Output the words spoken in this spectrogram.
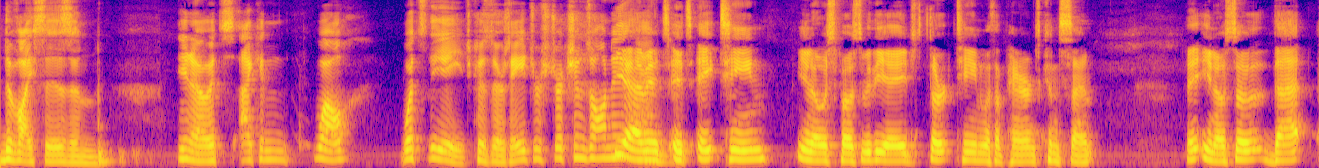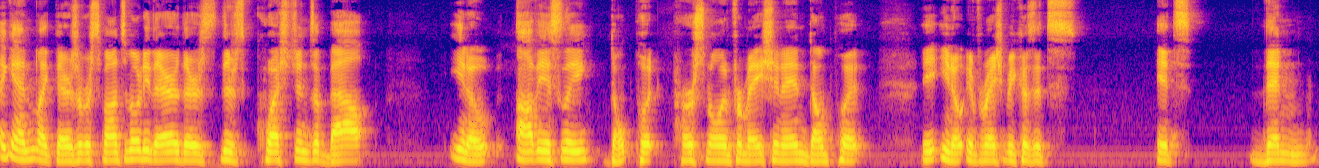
devices," and you know, it's I can well, what's the age? Because there's age restrictions on it. yeah, I mean, it's it's 18. You know, is supposed to be the age 13 with a parent's consent. Eh, You know, so that again, like, there's a responsibility there. There's there's questions about, you know, obviously, don't put personal information in. Don't put, you know, information because it's it's then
